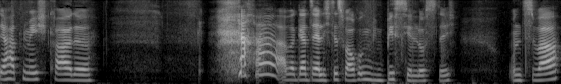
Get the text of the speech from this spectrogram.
Der hat mich gerade. Haha, aber ganz ehrlich, das war auch irgendwie ein bisschen lustig. Und zwar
